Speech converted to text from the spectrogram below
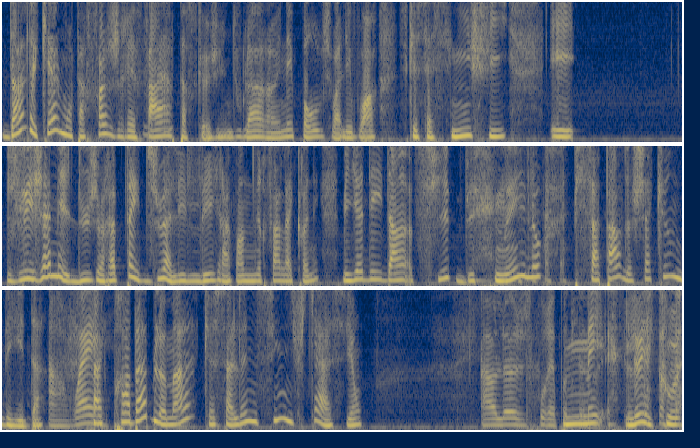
dans lequel, moi, parfois, je réfère parce que j'ai une douleur à une épaule, je vais aller voir ce que ça signifie. Et je l'ai jamais lu. J'aurais peut-être dû aller le lire avant de venir faire la chronique. Mais il y a des dentiers dessinés, là, puis ça parle de chacune des dents. Ah ouais. Fait que probablement que ça a une signification. Ah là, je pourrais pas te Mais là, écoute,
